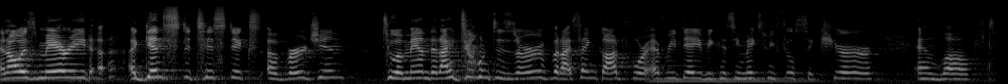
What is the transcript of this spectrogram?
And I was married uh, against statistics, a virgin, to a man that I don't deserve, but I thank God for every day because he makes me feel secure and loved.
